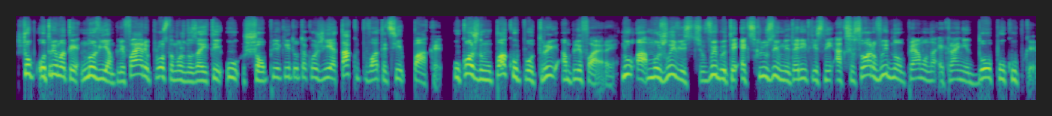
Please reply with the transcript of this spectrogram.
Щоб отримати нові ампліфаєри, просто можна зайти у шоп, який тут також є, та купувати ці паки. У кожному паку по три ампліфаєри. Ну а можливість вибити ексклюзивний та рідкісний аксесуар видно прямо на екрані до покупки.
